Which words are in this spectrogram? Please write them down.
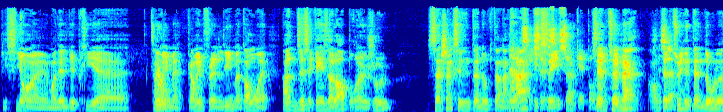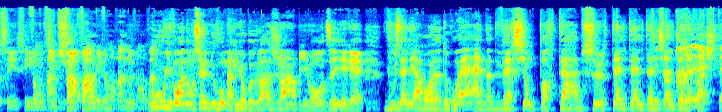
Puis s'ils ont un modèle de prix euh, quand, même, quand même friendly, mettons euh, entre 10 et 15 dollars pour un jeu, sachant que c'est Nintendo qui est en arrière, c'est puis que sûr, c'est c'est. habituellement, on C'est t'a ça. tué Nintendo, là, c'est c'est- Ils vont c'est vendre, du ils sang vont fort, ils vont vendre, ils vont vendre. Ou ils vont annoncer un nouveau Mario Bros, genre, puis ils vont dire euh, vous allez avoir le droit à notre version portable sur tel, tel, tel, C'est ça, tel en téléphone. l'achetant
